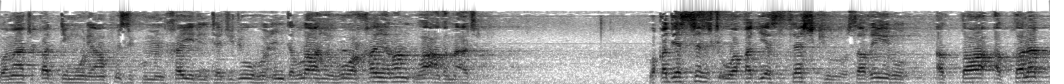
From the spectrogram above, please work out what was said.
وما تقدموا لأنفسكم من خير تجدوه عند الله هو خيرا وأعظم أجرا. وقد يستشكل, وقد يستشكل صغير الط- الطلب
